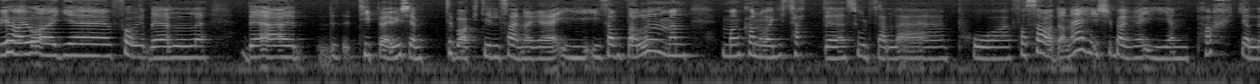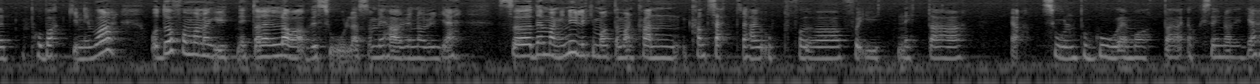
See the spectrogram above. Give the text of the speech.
Vi har jo òg fordel Det, er, det tipper jeg vi kommer tilbake til senere i, i samtalen, men man kan òg sette solceller på fasadene, ikke bare i en park eller på bakkenivå. Og da får man òg utnytta den lave sola som vi har i Norge. Så det er mange ulike måter man kan, kan sette det her opp for å få utnytta ja, solen på gode måter også i Norge.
